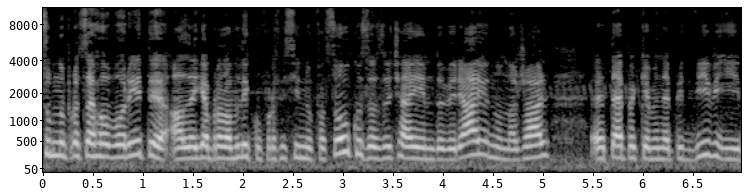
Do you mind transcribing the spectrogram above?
сумно про це говорити, але я брала велику професійну фасовку. Зазвичай я їм довіряю. Ну, на жаль, е, тепеки мене підвів і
